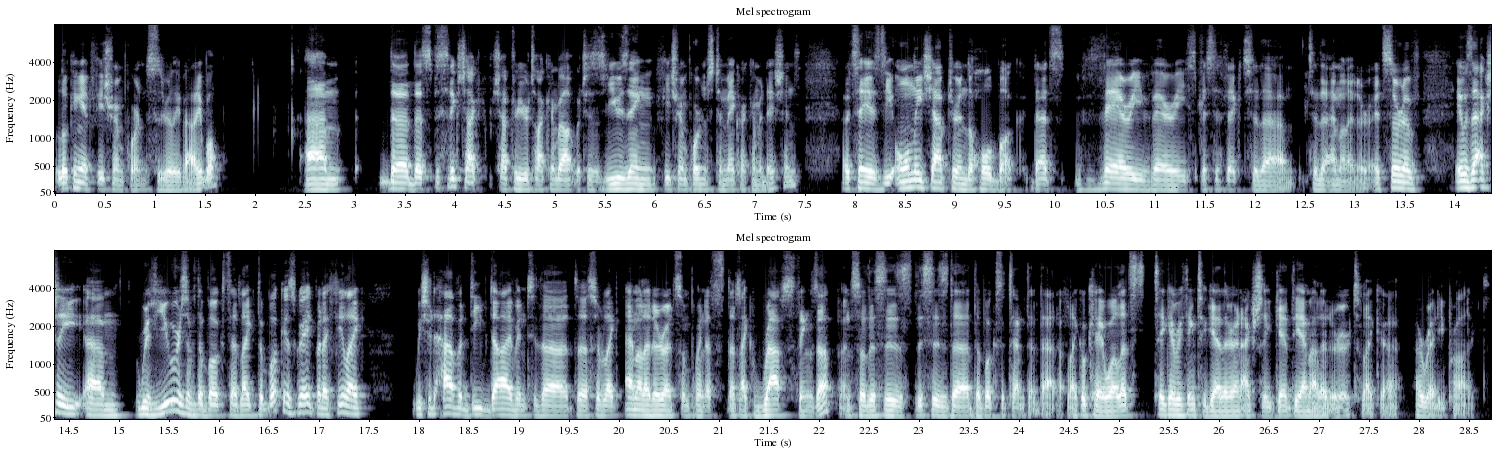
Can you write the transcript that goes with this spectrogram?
looking at feature importance is really valuable. Um, the the specific cha- chapter you're talking about, which is using feature importance to make recommendations, I would say is the only chapter in the whole book that's very very specific to the to the editor. It's sort of it was actually um, reviewers of the book said like the book is great, but I feel like we should have a deep dive into the the sort of like ML editor at some point that's, that like wraps things up. And so this is this is the the book's attempt at that of like, okay, well, let's take everything together and actually get the ML editor to like a, a ready product.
